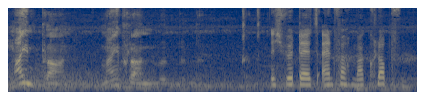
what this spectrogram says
Mein Plan, mein Plan, Ich würde da jetzt einfach mal klopfen.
